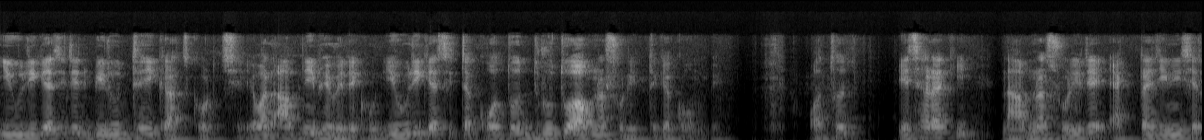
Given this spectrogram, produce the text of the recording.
ইউরিক অ্যাসিডের বিরুদ্ধেই কাজ করছে। এবার আপনি ভেবে দেখুন, ইউরিক অ্যাসিডটা কত দ্রুত আপনার শরীর থেকে কমবে। অথচ এছাড়া কি? না, আপনার শরীরে একটা জিনিসের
